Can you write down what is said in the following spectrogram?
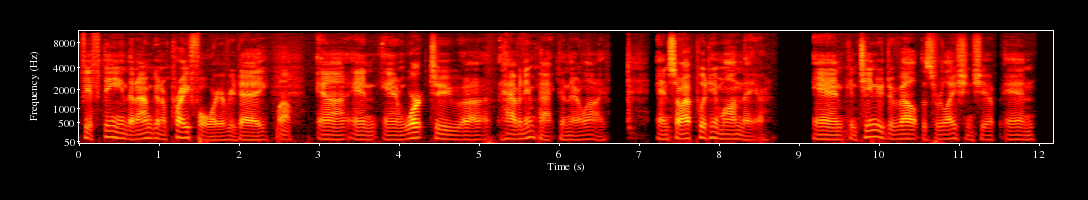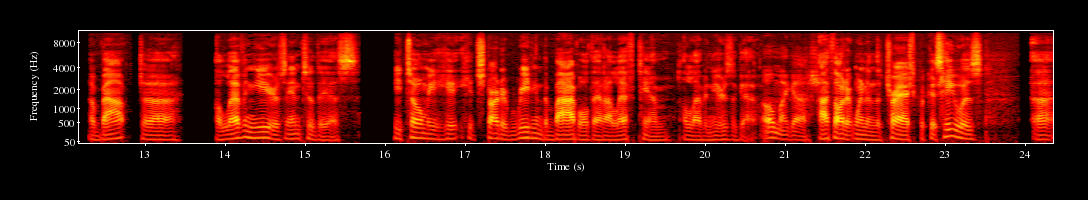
15 that I'm going to pray for every day Wow. uh, and, and work to uh, have an impact in their life. And so I put him on there and continued to develop this relationship. And about uh, 11 years into this, he told me he, he'd started reading the Bible that I left him 11 years ago. Oh my gosh. I thought it went in the trash because he was uh,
